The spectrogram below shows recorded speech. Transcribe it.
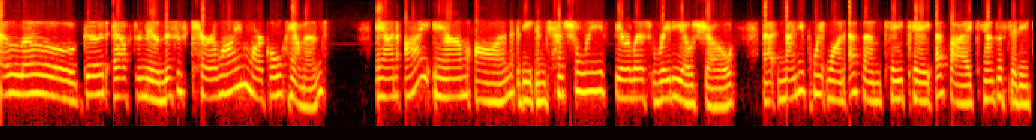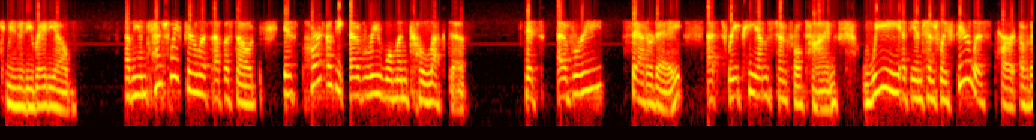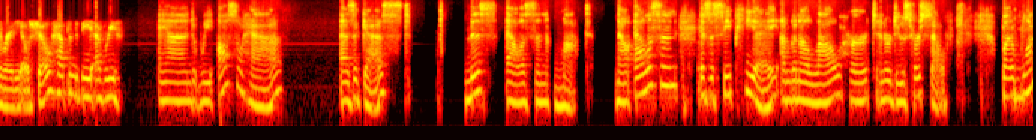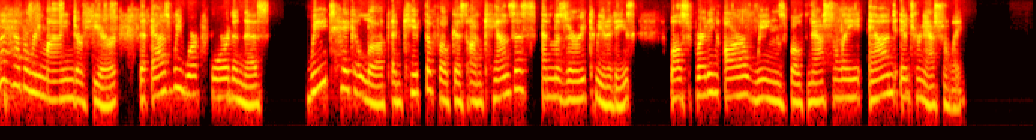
Hello, good afternoon. This is Caroline Markle Hammond, and I am on the Intentionally Fearless radio show at 90.1 FM KKFI Kansas City Community Radio. Now, the Intentionally Fearless episode is part of the Every Woman Collective. It's every Saturday at 3 p.m. Central Time. We at the Intentionally Fearless part of the radio show happen to be every and we also have, as a guest, Miss Allison Mott. Now, Allison is a CPA. I'm going to allow her to introduce herself, but I want to have a reminder here that as we work forward in this, we take a look and keep the focus on Kansas and Missouri communities while spreading our wings both nationally and internationally.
